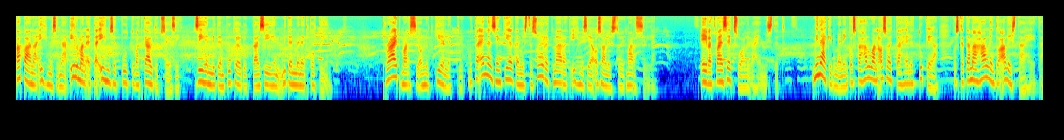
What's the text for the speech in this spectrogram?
vapaana ihmisenä ilman, että ihmiset puuttuvat käytökseesi, siihen miten pukeudut tai siihen miten menet kotiin. Pride-marssi on nyt kielletty, mutta ennen sen kieltämistä suuret määrät ihmisiä osallistui marssille. Eivät vain seksuaalivähemmistöt. Minäkin menin, koska haluan osoittaa heille tukea, koska tämä hallinto alistaa heitä.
